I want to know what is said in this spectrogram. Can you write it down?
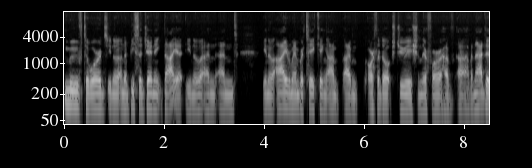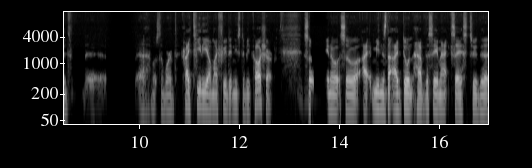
move towards you know an obesogenic diet. You know, and and you know I remember taking I'm I'm Orthodox Jewish and therefore have uh, have an added uh, what's the word criteria on my food it needs to be kosher. Mm-hmm. So You know, so it means that I don't have the same access to the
